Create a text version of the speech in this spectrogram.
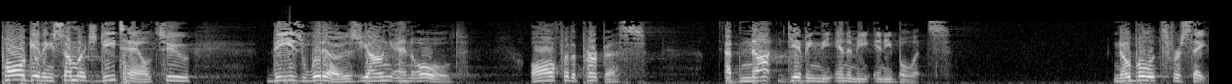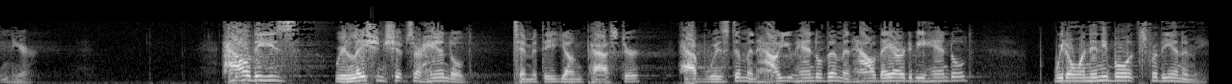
Paul giving so much detail to these widows, young and old, all for the purpose of not giving the enemy any bullets. No bullets for Satan here. How these relationships are handled, Timothy, young pastor, have wisdom in how you handle them and how they are to be handled. We don't want any bullets for the enemy.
